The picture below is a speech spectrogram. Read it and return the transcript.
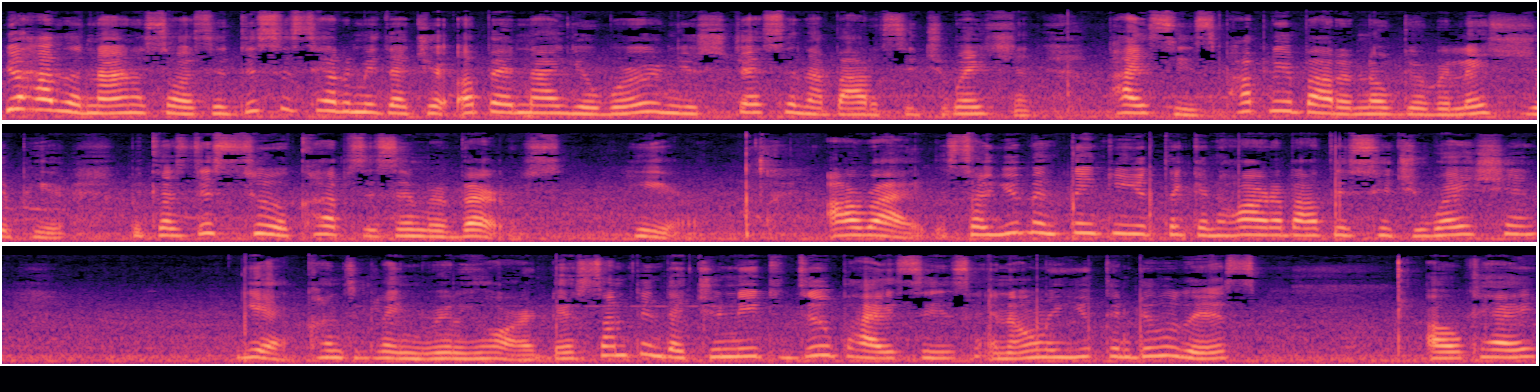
You have the Nine of Swords. This is telling me that you're up at night, you're worried, and you're stressing about a situation. Pisces, probably about a no good relationship here because this Two of Cups is in reverse here. All right. So you've been thinking, you're thinking hard about this situation yeah, contemplating really hard. There's something that you need to do, Pisces, and only you can do this. Okay?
